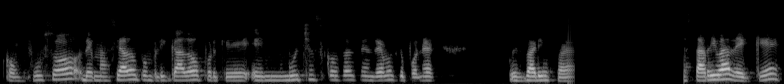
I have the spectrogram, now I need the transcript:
confuso, demasiado complicado, porque en muchas cosas tendremos que poner pues varios para hasta arriba de qué,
